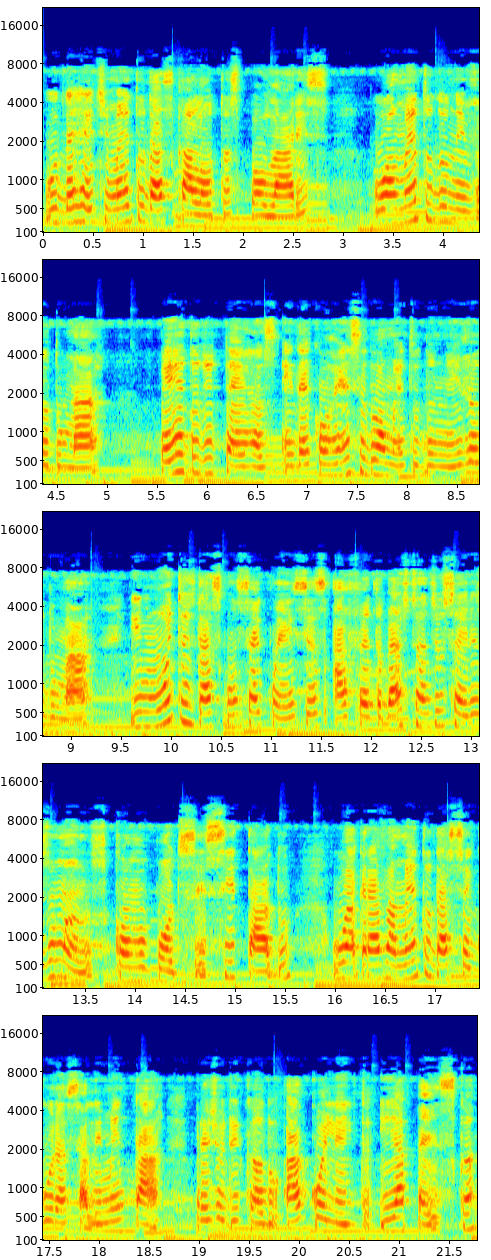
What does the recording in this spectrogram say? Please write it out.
o derretimento das calotas polares, o aumento do nível do mar, perda de terras em decorrência do aumento do nível do mar e muitas das consequências afetam bastante os seres humanos, como pode ser citado o agravamento da segurança alimentar, prejudicando a colheita e a pesca,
